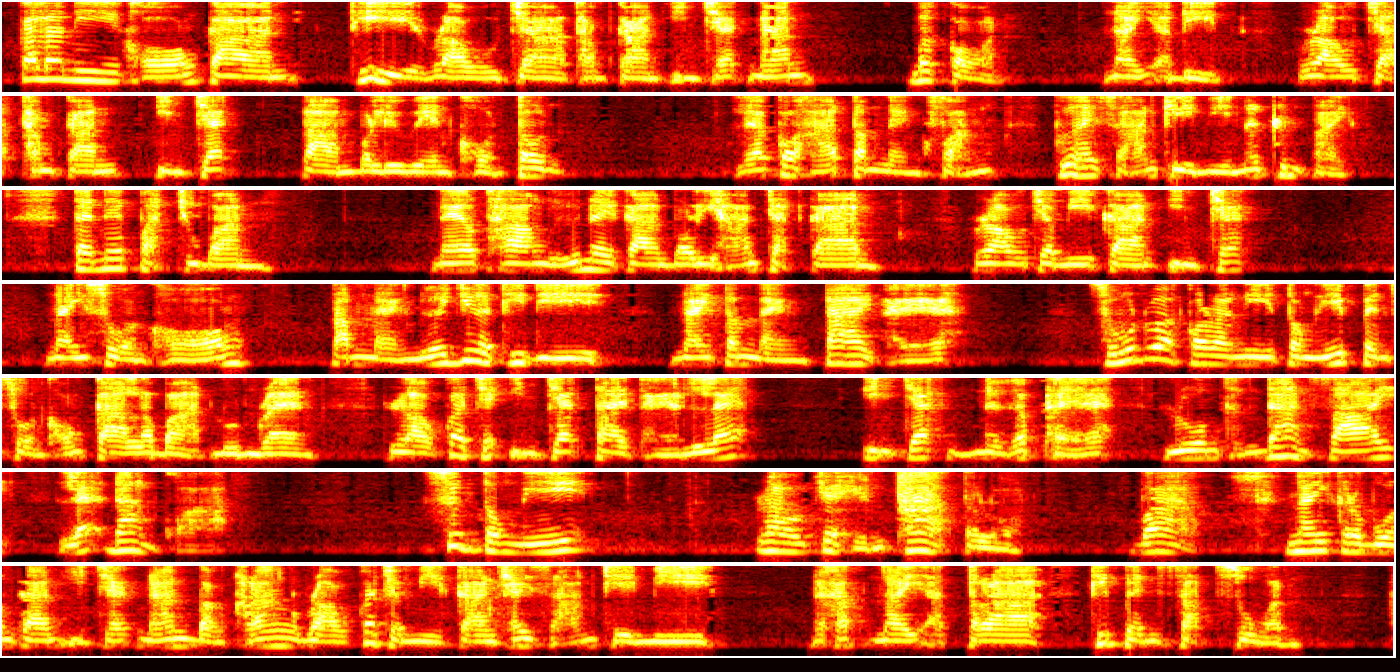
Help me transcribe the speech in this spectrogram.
กรณีของการที่เราจะทำการอินเจคนั้น เมื่อก่อนในอดีตเราจะทำการอินเจคตามบริเวณโคนต้น แล้วก็หาตำแหน่งฝังเพื่อให้สารเคมีนั้นขึ้นไป แต่ในปัจจุบัน แนวทางหรือในการบริหารจัดการ เราจะมีการอินเจคในส่วนของตำแหน่งเนื้อเยื่อที่ดีในตำแหน่งใต้แผล สมมติว่ากรณีตรงนี้เป็นส่วนของการระบาดรุนแรง เราก็จะอินเจคใต้แผลและอินเจคเหนือแผลรวมถึงด้านซ้ายและด้านขวา ซึ่งตรงนี้เราจะเห็นภาพตลอดว่าในกระบวนการอีแจ็คนั้นบางครั้งเราก็จะมีการใช้สารเคมีนะครับในอัตราที่เป็นสัดส่วน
